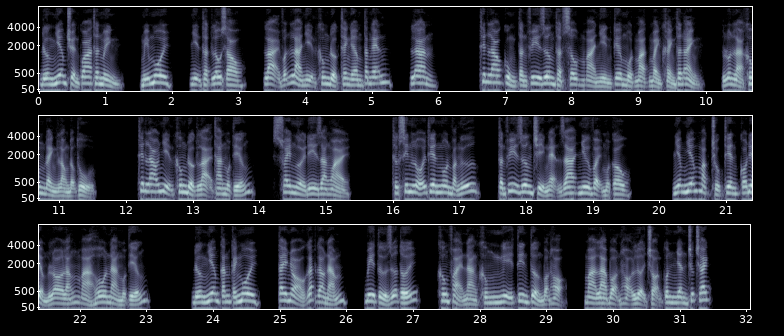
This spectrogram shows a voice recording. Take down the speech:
Đường nhiễm chuyển qua thân mình, mí môi, nhịn thật lâu sau, lại vẫn là nhịn không được thanh âm tắc nghẽn, lan. Thiết lao cùng tần phi dương thật sâu mà nhìn kia một mặt mảnh khảnh thân ảnh, luôn là không đành lòng động thủ. Thiết lao nhịn không được lại than một tiếng, xoay người đi ra ngoài. Thực xin lỗi thiên ngôn và ngữ, tần phi dương chỉ nghẹn ra như vậy một câu. Nhiễm nhiễm mặc trục thiên có điểm lo lắng mà hô nàng một tiếng. Đường nhiễm cắn cánh môi, tay nhỏ gắt gao nắm, bi từ giữa tới, không phải nàng không nghĩ tin tưởng bọn họ, mà là bọn họ lựa chọn quân nhân chức trách.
